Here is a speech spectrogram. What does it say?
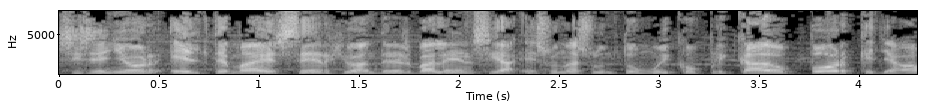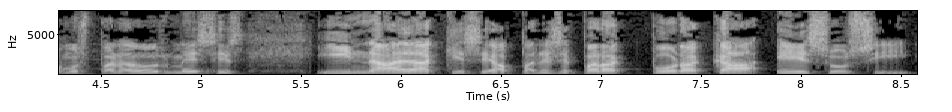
Sí, señor, el tema de Sergio Andrés Valencia es un asunto muy complicado porque ya vamos para dos meses y nada que se aparece para, por acá, eso sí,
